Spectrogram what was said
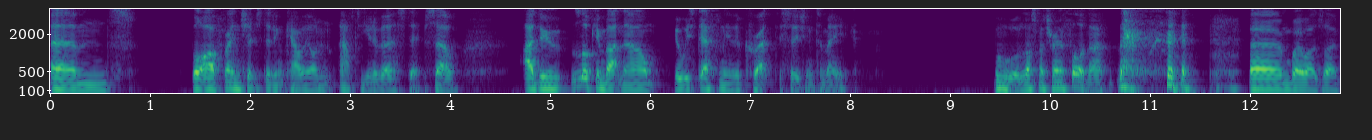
And but our friendships didn't carry on after university. So I do looking back now, it was definitely the correct decision to make. Ooh, I lost my train of thought now. um, where was I?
